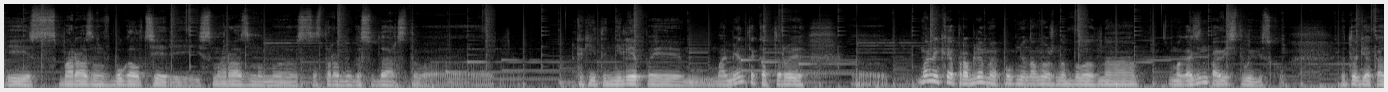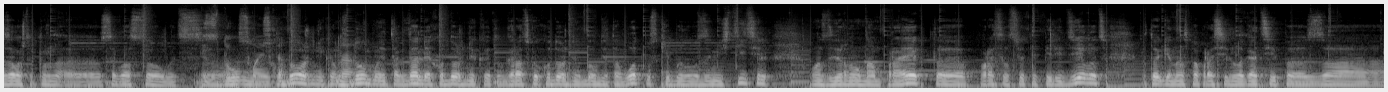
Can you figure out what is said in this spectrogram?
и с маразмом в бухгалтерии, и с маразмом э, со стороны государства. какие-то нелепые моменты, которые... Э, маленькая проблема, я помню, нам нужно было на магазин повесить вывеску. В итоге оказалось, что нужно э, согласовывать с, с, Думой, с художником, да. с Думой и так далее. Художник, этот городской художник был где-то в отпуске, был его заместитель. Он завернул нам проект, э, попросил все это переделать. В итоге нас попросили логотип за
